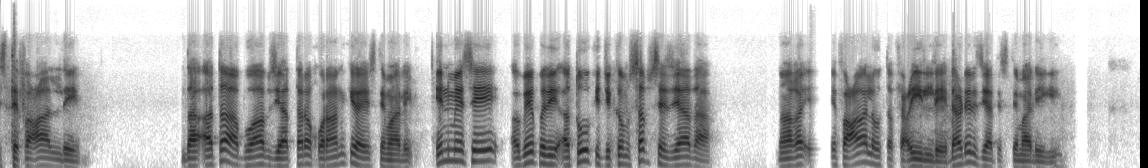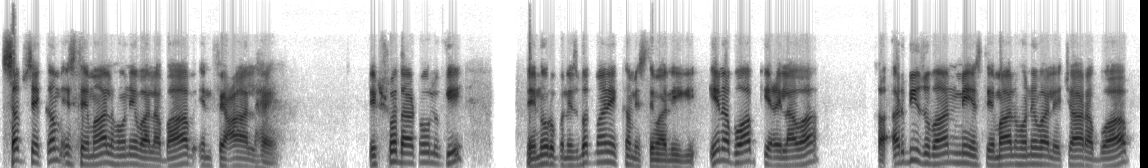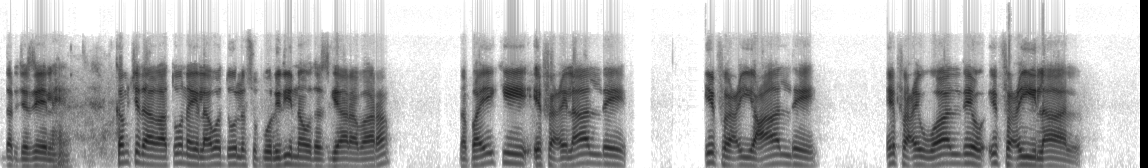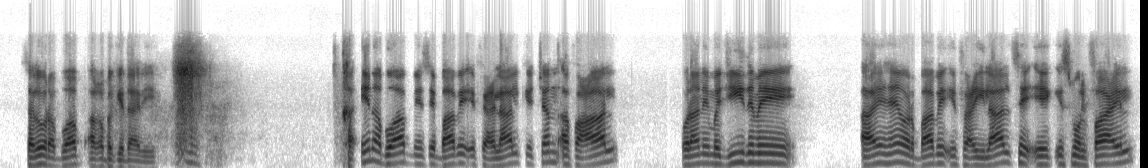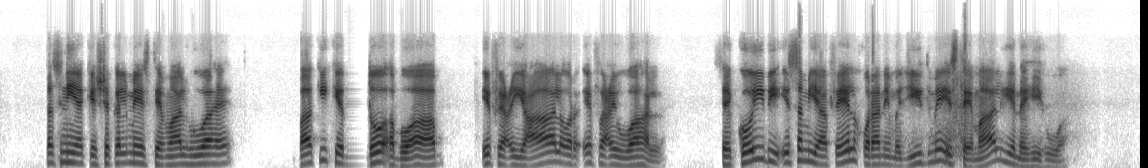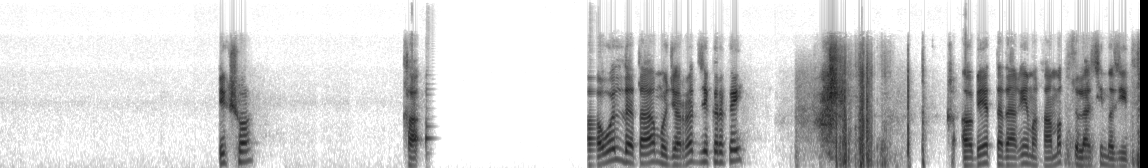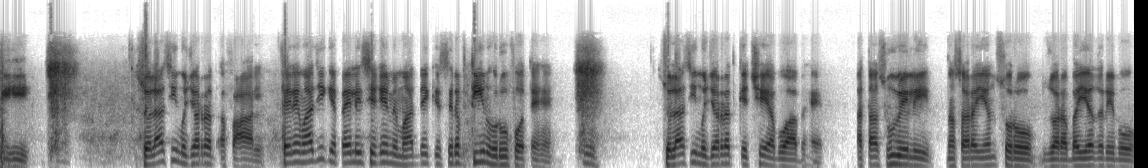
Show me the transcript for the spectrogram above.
استفعال دی دا اته ابواب زیاتره قران کې را استعمالي ان میں سے او به په دې اتو کې چې کوم سبسه زیاده ناغه افعال او تفعیل دی دا ډیر زیات استعمالیږي سبسه کم استعمال ہونے والا باب انفعال ہے ٹھیک شو دا ټولو کې د نورو په نسبت باندې کم استعمالیږي ان ابواب کې علاوه عربی زبان میں استعمال ہونے والے چار ابواب درج ذیل ہیں کم چې د غاتو نه علاوه دولس پوری دي 9 10 11 12 نه پای کې افعلال دی افعیال دی افعوال دی او افعیلال صدور ابواب اغب داري داری ان ابواب میں سے باب افعلال کے چند افعال قرآن مجید میں آئے ہیں اور باب افعلال سے ایک اسم الفاعل تسنیہ کے شکل میں استعمال ہوا ہے باقی کے دو ابواب افعیال اور افعوال سے کوئی بھی اسم یا فعل قرآن مجید میں استعمال یہ نہیں ہوا اول دتا مجرد ذکر تداغی مقامک سلاسی مزید کی ہی سلاسی مجرد افعال فیل ماضی کے پہلے سگے میں مادے کے صرف تین حروف ہوتے ہیں سلاسی مجرد کے چھ ابواب ہیں اتاسویلی نصر ینصرو ضرب یضربو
